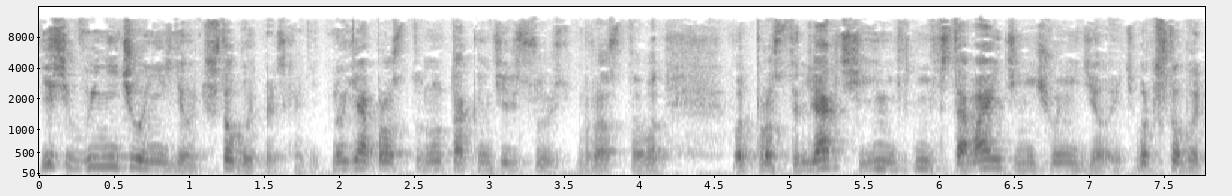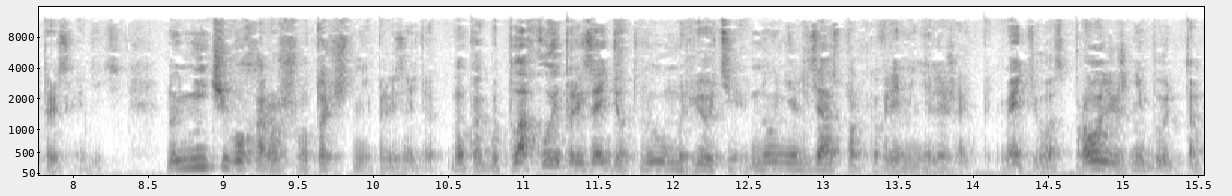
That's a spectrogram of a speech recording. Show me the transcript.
Если вы ничего не сделаете, что будет происходить? Ну, я просто, ну, так интересуюсь. Просто вот, вот просто лягте и не, не вставайте, ничего не делаете. Вот что будет происходить? Ну, ничего хорошего точно не произойдет. Ну, как бы плохое произойдет, вы умрете. Ну, нельзя столько времени лежать, понимаете? У вас пролежь не будет, там,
